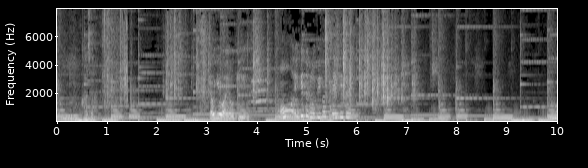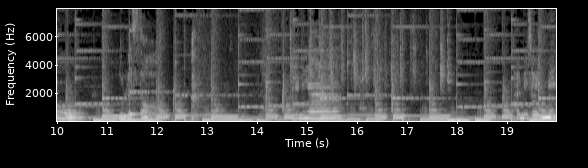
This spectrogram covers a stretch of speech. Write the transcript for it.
음 가자. 여기 와 여기. 어 애기들 어디 갔어 애기들? 어 놀랬어. 제니야. 할미 저 있네.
